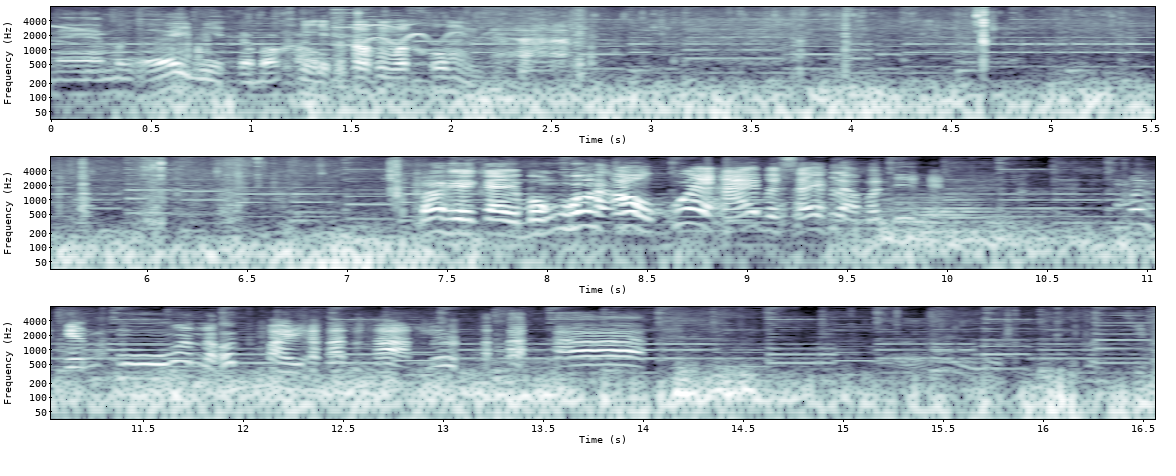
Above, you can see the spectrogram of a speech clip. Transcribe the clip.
แม่มึงเอ้ยมีดกับบอกเขามีต้องมาคุ้มมาไกลๆบงว่าเอ้าคุ้ยหายไปใส่ละวันนี้มันเห็นงูมันแล้วมันไปอาดอาดเลยมันจิ้ม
